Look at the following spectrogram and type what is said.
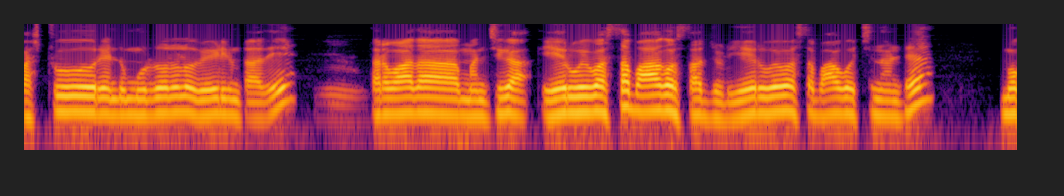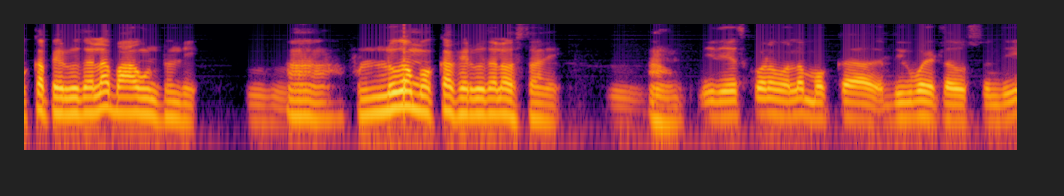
ఫస్ట్ రెండు మూడు రోజుల్లో వేడి ఉంటుంది. తర్వాత మంచిగా ఏరు వ్యవస్థ బాగా వస్తుంది చూడు. ఏరు వ్యవస్థ బాగా వచ్చిందంటే మొక్క పెరుగుదల బాగుంటుంది. ఫుల్గా మొక్క పెరుగుదల వస్తుంది. ఇది వేసుకోవడం వల్ల మొక్క దిగుబడి ఎట్లా వస్తుంది?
